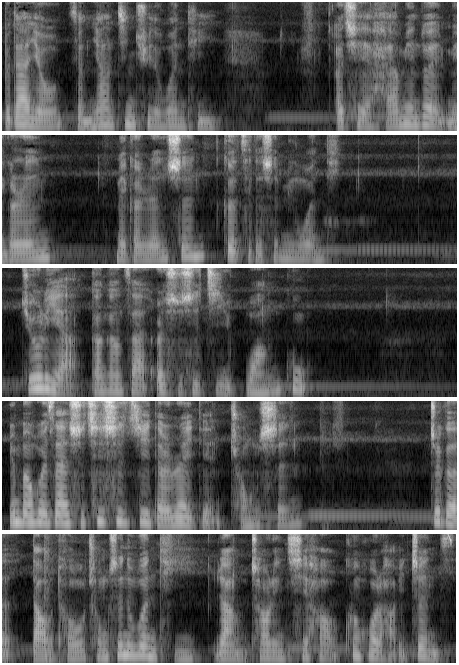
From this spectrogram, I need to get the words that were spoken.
不但有怎样进去的问题，而且还要面对每个人。每个人生各自的生命问题。Julia 刚刚在二十世纪亡故，原本会在十七世纪的瑞典重生。这个倒头重生的问题让超灵七号困惑了好一阵子。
